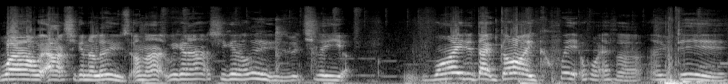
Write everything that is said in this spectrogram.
Wow, we're actually going to lose. I'm at, we're gonna actually going to lose. Literally, why did that guy quit or whatever? Oh dear.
